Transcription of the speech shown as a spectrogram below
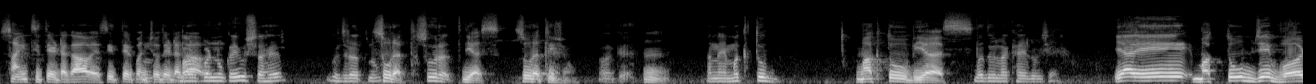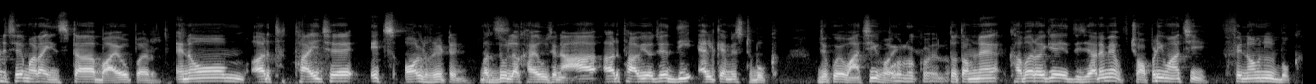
સાઠ સિત્તેર ટકા આવે સિત્તેર પંચોતેર ટકા બાળપણનું કયું શહેર ગુજરાતનું? સુરત. સુરત. યસ સુરતથી છું ઓકે હમ. અને મકતુબ? મકતુબ યસ બધું લખાયેલું છે. યાર એ મકતૂબ જે વર્ડ છે મારા ઇન્સ્ટા બાયો પર એનો અર્થ થાય છે ઇટ્સ ઓલ રિટન બધું લખાયું છે ને આ અર્થ આવ્યો છે ધી એલ્કેમિસ્ટ બુક જો કોઈ વાંચી હોય તો તમને ખબર હોય કે જ્યારે મેં ચોપડી વાંચી ફિનોમિનલ બુક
